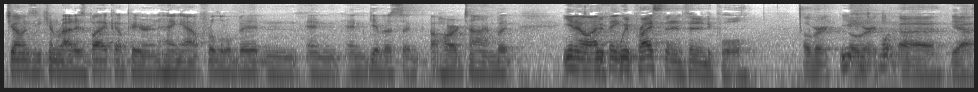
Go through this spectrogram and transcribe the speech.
Jonesy can ride his bike up here and hang out for a little bit and and, and give us a, a hard time. But you know I we, think we priced an infinity pool over You- over uh, yeah.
